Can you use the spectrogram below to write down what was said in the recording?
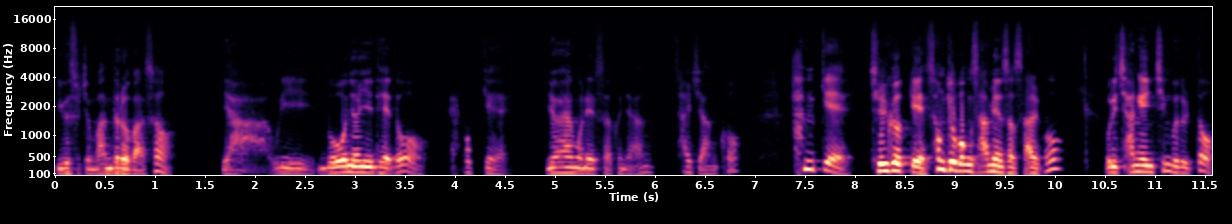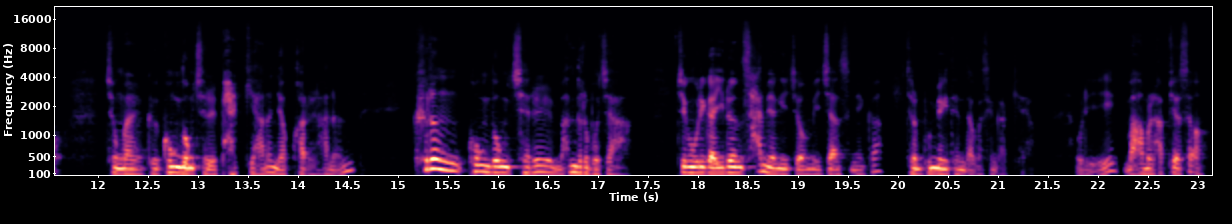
이것을 좀 만들어 봐서 야, 우리 노년이 돼도 외롭게 요양원에서 그냥 살지 않고 함께 즐겁게 성교봉사하면서 살고 우리 장애인 친구들도 정말 그 공동체를 밝게 하는 역할을 하는 그런 공동체를 만들어 보자. 지금 우리가 이런 사명이 좀 있지 않습니까? 저는 분명히 된다고 생각해요. 우리 마음을 합쳐서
